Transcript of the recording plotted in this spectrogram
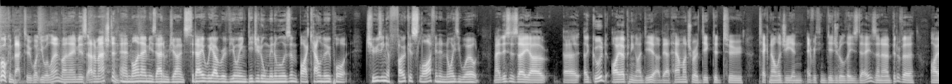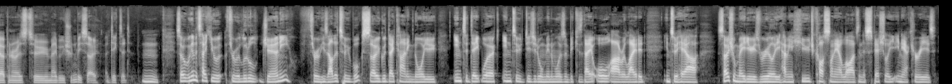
Welcome back to What You Will Learn. My name is Adam Ashton. And my name is Adam Jones. Today we are reviewing Digital Minimalism by Cal Newport Choosing a Focused Life in a Noisy World. Mate, this is a, uh, a, a good eye opening idea about how much we're addicted to technology and everything digital these days, and a bit of a eye opener as to maybe we shouldn't be so addicted. Mm. So we're going to take you through a little journey through his other two books, So Good They Can't Ignore You into deep work, into digital minimalism, because they all are related into how social media is really having a huge cost on our lives and especially in our careers.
